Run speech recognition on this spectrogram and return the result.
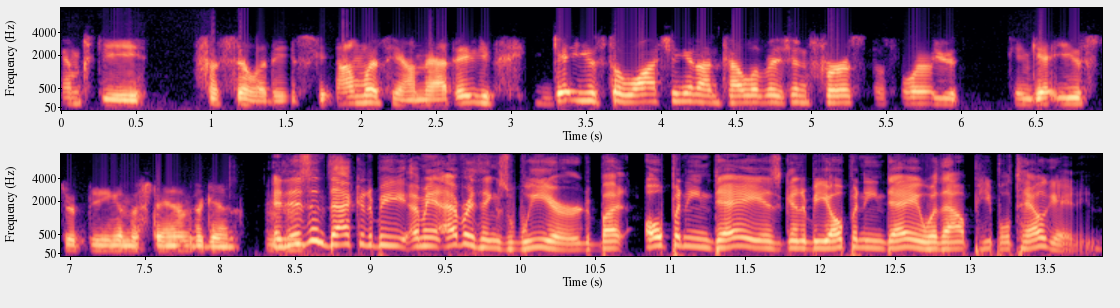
empty facilities. I'm with you on that. You get used to watching it on television first before you can get used to being in the stands again. And mm-hmm. isn't that going to be? I mean, everything's weird, but opening day is going to be opening day without people tailgating.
